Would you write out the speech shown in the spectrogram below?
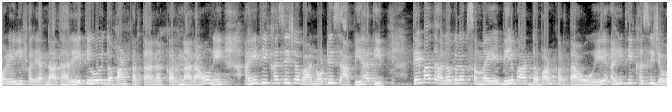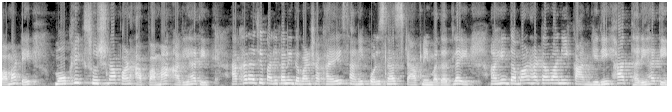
મળેલી ફરિયાદના આધારે તેઓએ દબાણ કરતા કરનારાઓને અહીંથી ખસી જવા નોટિસ આપી હતી. તે બાદ અલગ અલગ સમયે બે વાર દબાણકર્તાઓએ અહીંથી ખસી જવા માટે મૌખિક સૂચના પણ આપવામાં આવી હતી. આખા રાજ્યપાલિકાની દબાણ શાખાએ સ્થાનિક પોલીસના સ્ટાફની મદદ લઈ અહીં દબાણ હટાવવાની કામગીરી હાથ ધરી હતી.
